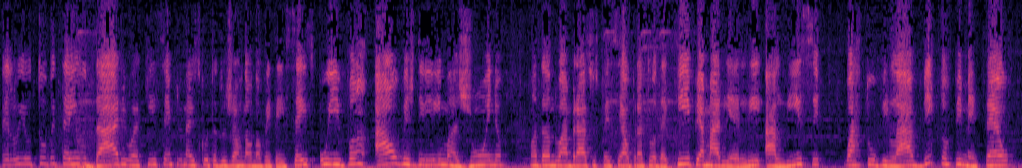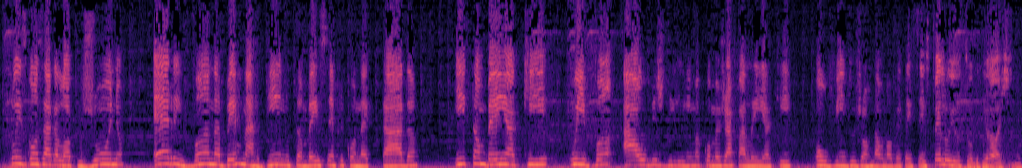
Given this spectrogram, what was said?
Pelo YouTube tem o Dário aqui, sempre na escuta do Jornal 96. O Ivan Alves de Lima Júnior, mandando um abraço especial para toda a equipe. A Maria Alice, o Arthur Vilar, Victor Pimentel, Luiz Gonzaga Lopes Júnior, Erivana Bernardino, também sempre conectada. E também aqui o Ivan Alves de Lima, como eu já falei aqui, ouvindo o Jornal 96 pelo YouTube, Diógenes.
